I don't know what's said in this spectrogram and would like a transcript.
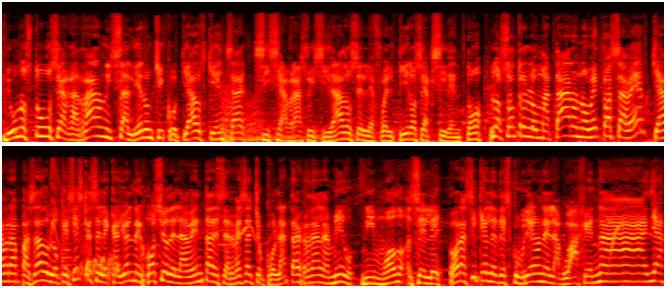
De unos tubos se agarraron y salieron chicoteados. Quién sabe si se habrá suicidado, se le fue el tiro, se accidentó. Los otros lo mataron, no veto a saber habrá pasado. Lo que sí es que se le cayó el negocio de la venta de cerveza chocolate, ¿verdad, el amigo? Ni modo, se le. Ahora sí que le descubrieron el aguaje. Nah, ya.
